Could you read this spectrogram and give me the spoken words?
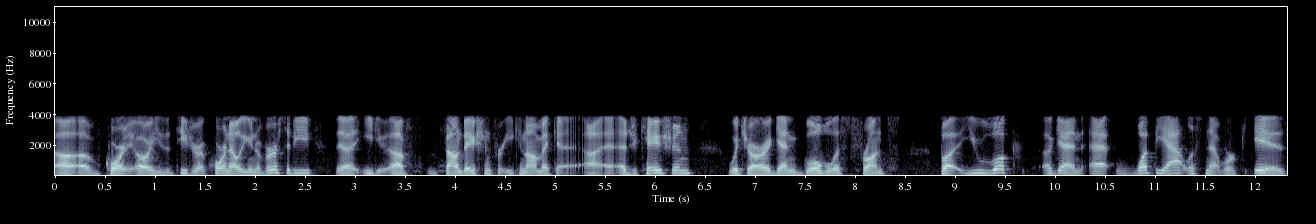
uh, of Corn. Oh, he's a teacher at Cornell University, the e- uh, Foundation for Economic uh, Education, which are again globalist fronts. But you look again at what the Atlas Network is,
